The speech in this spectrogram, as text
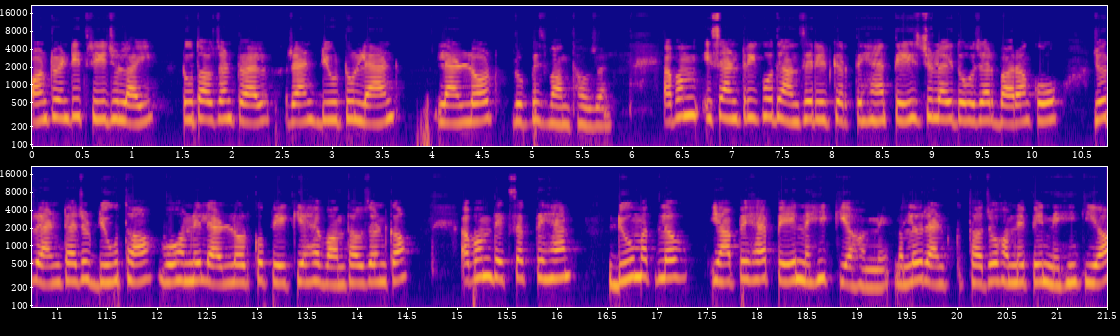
On twenty three July two thousand twelve rent due to land landlord rupees one thousand अब हम इस एंट्री को ध्यान से रीड करते हैं। तेईस जुलाई दो हज़ार बारह को जो रेंट है, जो ड्यू था, वो हमने लैंडलॉर्ड को पे किया है वन थाउज़ेंड का। अब हम देख सकते हैं ड्यू मतलब यहाँ पे है पे नहीं किया हमने। मतलब रेंट था जो हमने पे नहीं किया,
